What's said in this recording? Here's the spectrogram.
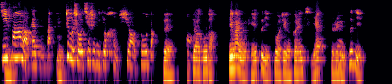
激发了该怎么办？这个时候其实你就很需要督导，对，需要督导。另外，你可以自己做这个个人体验，就是你自己，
